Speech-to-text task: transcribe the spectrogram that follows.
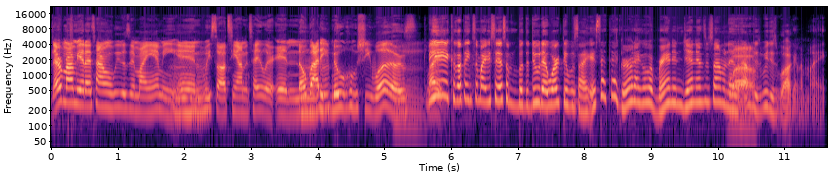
That remind me of that time when we was in Miami Mm-hmm. and we saw Teyana Taylor and nobody knew who she was. Mm. Like, yeah, because I think somebody said something, but the dude that worked it was like, "Is that that girl that go with Brandon Jennings or something?" And Wow. I'm just, we just walking. I'm like,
